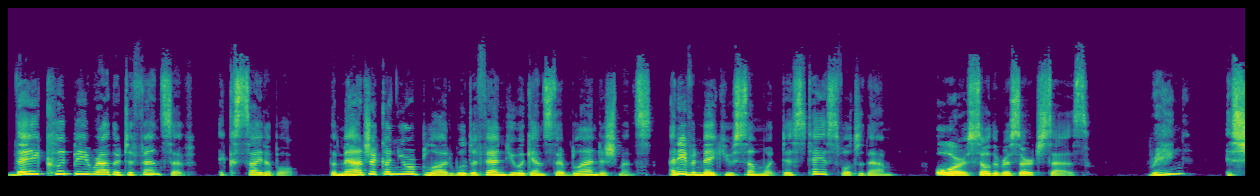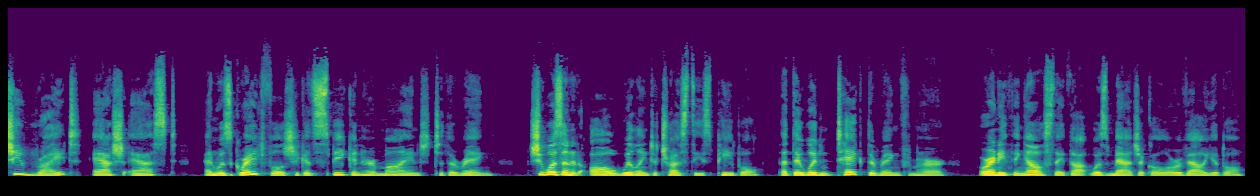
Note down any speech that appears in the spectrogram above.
they could be rather defensive, excitable. The magic on your blood will defend you against their blandishments, and even make you somewhat distasteful to them. Or so the research says. Ring? Is she right? Ash asked, and was grateful she could speak in her mind to the ring. She wasn't at all willing to trust these people, that they wouldn't take the ring from her, or anything else they thought was magical or valuable.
